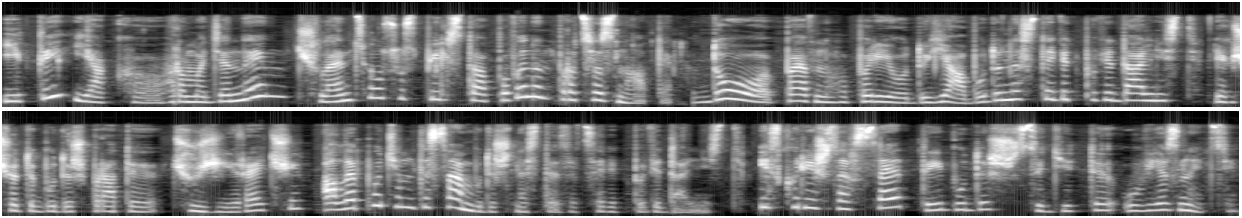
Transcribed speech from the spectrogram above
І ти, як громадянин, член цього суспільства, повинен про це знати. До певного періоду я буду нести відповідальність. Відповідальність, якщо ти будеш брати чужі речі, але потім ти сам будеш нести за це відповідальність. І скоріш за все, ти будеш сидіти у в'язниці,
